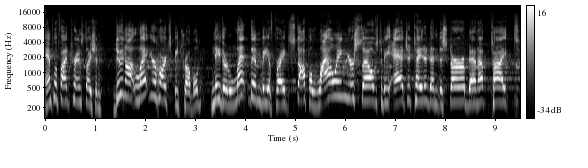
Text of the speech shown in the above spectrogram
Amplified translation, do not let your hearts be troubled, neither let them be afraid. Stop allowing yourselves to be agitated and disturbed and uptight.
